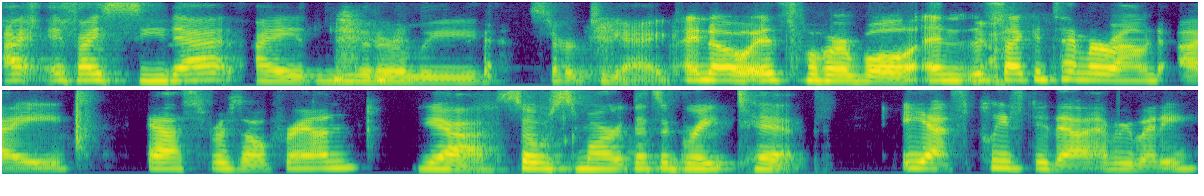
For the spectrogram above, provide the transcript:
I if I see that, I literally start to gag. I know it's horrible. And the yeah. second time around, I asked for Zofran. Yeah, so smart. That's a great tip. Yes, please do that, everybody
